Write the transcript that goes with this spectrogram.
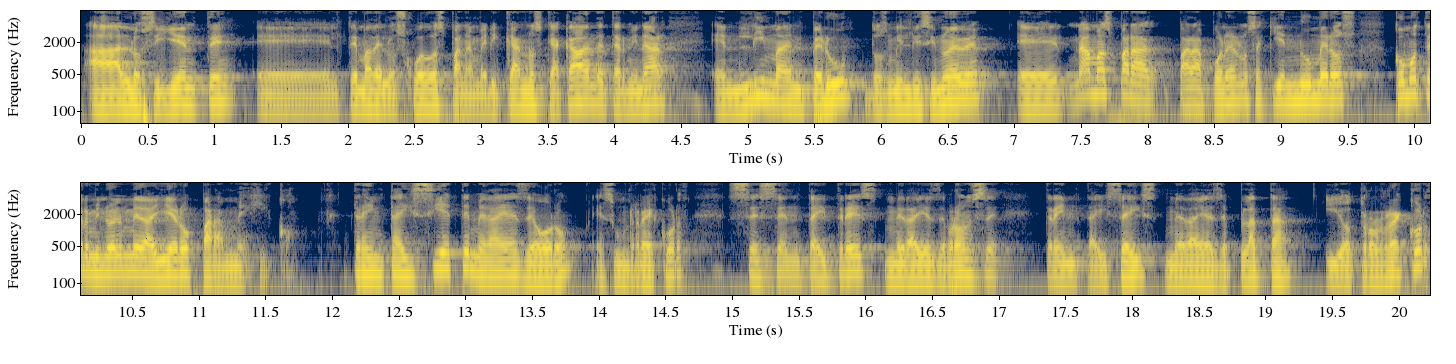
a lo siguiente, eh, el tema de los Juegos Panamericanos que acaban de terminar en Lima, en Perú, 2019. Eh, nada más para, para ponernos aquí en números, ¿cómo terminó el medallero para México? 37 medallas de oro, es un récord, 63 medallas de bronce, 36 medallas de plata y otro récord,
